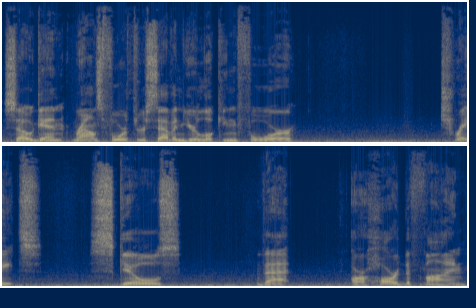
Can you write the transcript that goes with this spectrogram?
So, again, rounds four through seven, you're looking for traits skills that are hard to find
